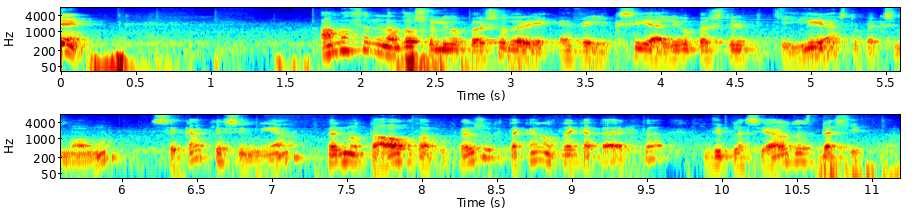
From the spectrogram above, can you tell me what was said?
Okay. Άμα θέλω να δώσω λίγο περισσότερη ευελιξία, λίγο περισσότερη ποικιλία στο παίξιμό μου, σε κάποια σημεία παίρνω τα 8 που παίζω και τα κάνω 16 διπλασιάζοντας την ταχύτητα.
